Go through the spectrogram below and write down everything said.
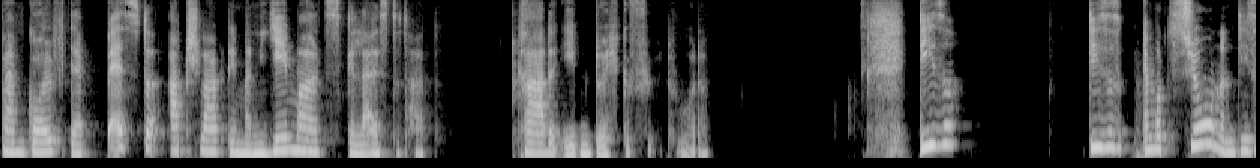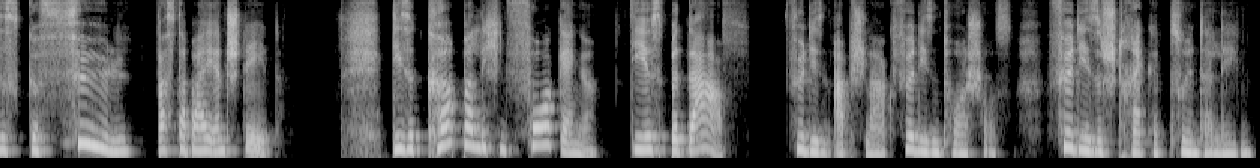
beim Golf der beste Abschlag, den man jemals geleistet hat, gerade eben durchgeführt wurde. Diese, diese Emotionen, dieses Gefühl, was dabei entsteht, diese körperlichen Vorgänge, die es bedarf, für diesen Abschlag, für diesen Torschuss, für diese Strecke zu hinterlegen,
